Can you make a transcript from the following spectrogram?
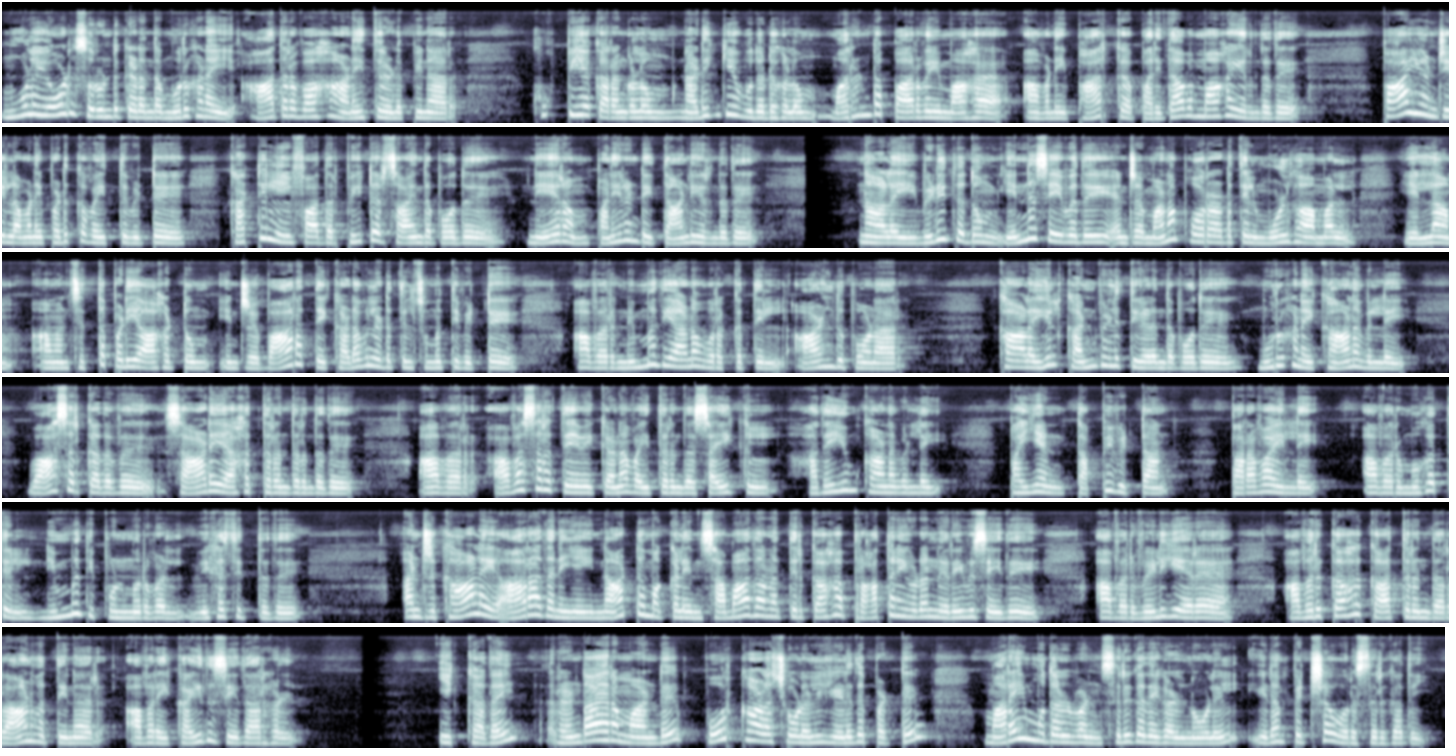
மூளையோடு சுருண்டு கிடந்த முருகனை ஆதரவாக அணைத்து எழுப்பினார். கூப்பிய கரங்களும் நடுங்கிய உதடுகளும் மருண்ட பார்வையுமாக அவனை பார்க்க பரிதாபமாக இருந்தது. பாயொன்றில் அவனை படுக்க வைத்துவிட்டு கட்டிலில் ஃபாதர் பீட்டர் சாய்ந்தபோது நேரம் பனிரெண்டை தாண்டி இருந்தது நாளை விடித்ததும் என்ன செய்வது என்ற மனப்போராட்டத்தில் மூழ்காமல் எல்லாம் அவன் சித்தப்படி ஆகட்டும் என்று பாரத்தை கடவுளிடத்தில் சுமத்திவிட்டு அவர் நிம்மதியான உறக்கத்தில் ஆழ்ந்து போனார். காலையில் கண் விழித்து எழுந்தபோது முருகனை காணவில்லை. வாசற்கதவு சாடையாக திறந்திருந்தது. அவர் அவசர தேவைக்கென வைத்திருந்த சைக்கிள் அதையும் காணவில்லை. பையன் தப்பிவிட்டான். பரவாயில்லை. அவர் முகத்தில் நிம்மதி புன்முறுவல் விகசித்தது. அன்று காலை ஆராதனையை நாட்டு மக்களின் சமாதானத்திற்காக பிரார்த்தனையுடன் நிறைவு செய்து அவர் வெளியேற அவருக்காக காத்திருந்த இராணுவத்தினர் அவரை கைது செய்தார்கள். இக்கதை ரெண்டாயிரம் ஆண்டு போர்க்கால சூழலில் எழுதப்பட்டு மறைமுதல்வன் சிறுகதைகள் நூலில் இடம்பெற்ற ஒரு சிறுகதை.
